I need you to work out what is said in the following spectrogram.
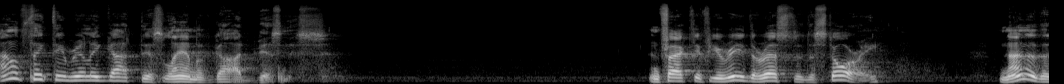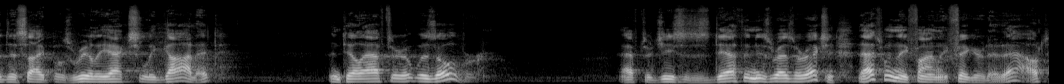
I don't think they really got this Lamb of God business. In fact, if you read the rest of the story, none of the disciples really actually got it until after it was over, after Jesus' death and his resurrection. That's when they finally figured it out,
